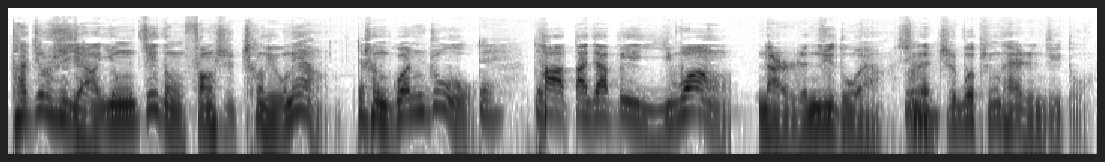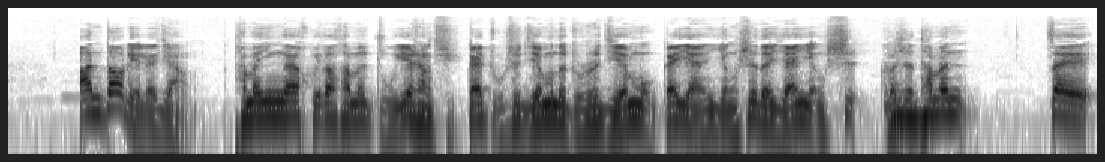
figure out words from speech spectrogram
他就是想用这种方式蹭流量、蹭关注，对对怕大家被遗忘。哪儿人最多呀？现在直播平台人最多。按道理来讲，他们应该回到他们主页上去，该主持节目的主持节目，该演影视的演影视。可是他们在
